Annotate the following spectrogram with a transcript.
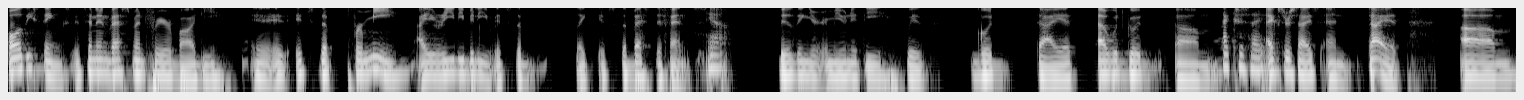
all these things. It's an investment for your body. It, it's the for me. I really believe it's the like it's the best defense. Yeah. Building your immunity with good diet, uh, with good um, Exercise. exercise and diet. Um,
